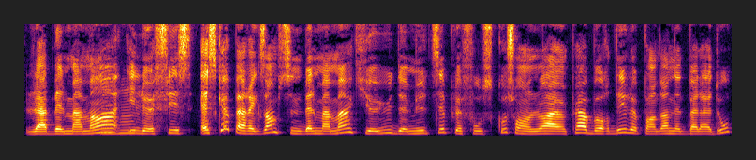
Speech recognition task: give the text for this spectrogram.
la belle-maman mm-hmm. et le fils? Est-ce que, par exemple, c'est une belle-maman qui a eu de multiples fausses couches, on l'a un peu abordé là, pendant notre balado,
